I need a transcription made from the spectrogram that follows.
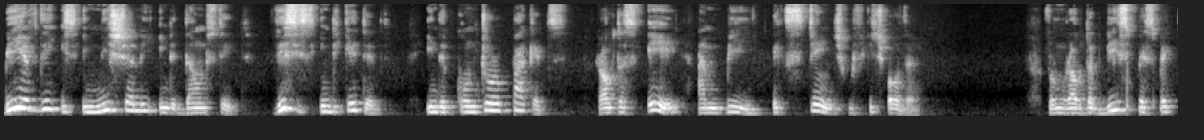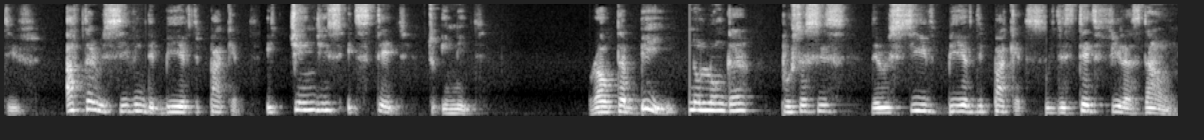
BFD is initially in the down state. This is indicated in the control packets routers A and B exchange with each other. From router B's perspective, after receiving the BFD packet, it changes its state to init. Router B no longer processes the received BFD packets with the state field as down.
